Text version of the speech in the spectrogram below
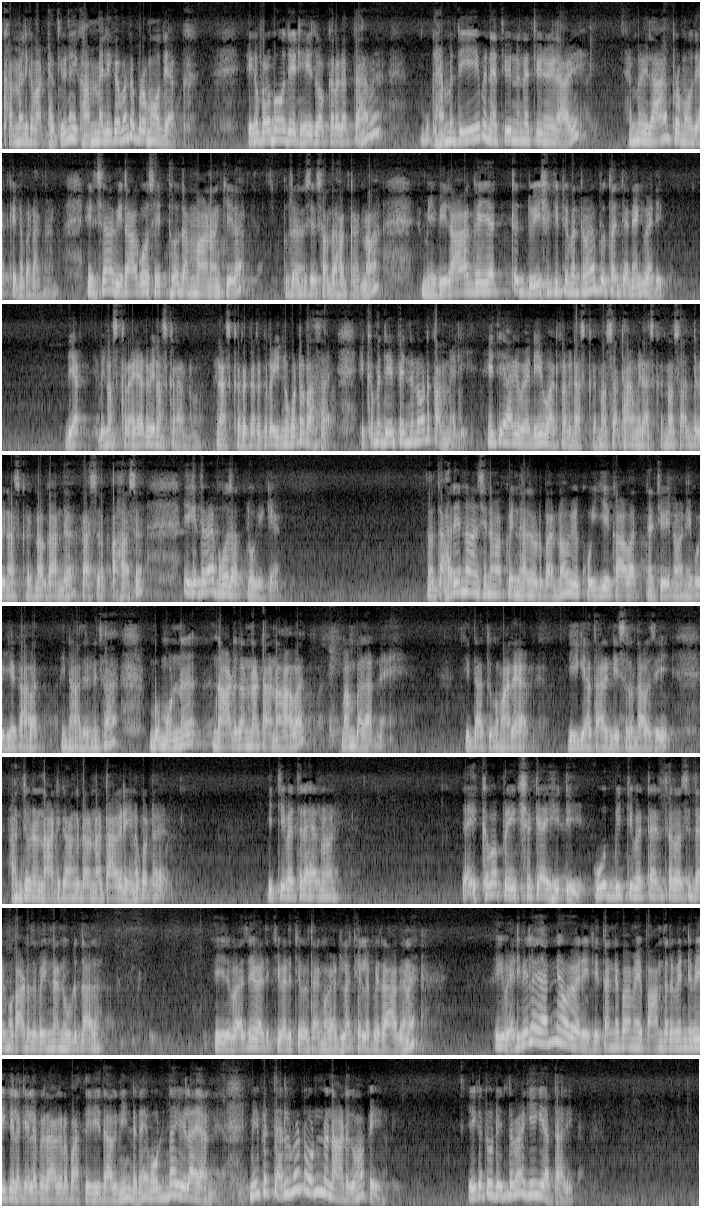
කම්මැලිකමක් ඇති වෙන ඒ කම්මැලිකමට ප්‍රමෝදයක්. ඒක ප්‍රමෝදයට හේතුවක් කරගත්තාම හැමදේම නැති වෙන නැති වෙන වෙලාවේ හැම වෙලාවෙම ප්‍රමෝදයක් එන්න පටන් ගන්නවා. ඒ නිසා විරාගෝ සෙට්ඨෝ ධම්මාණං කියලා බුදුරජාණන්සේ සඳහන් කරනවා. මේ විරාගයට ද්වේෂ කිටීම තමයි පුතඥයාගේ වැඩේ. දෙයක් වෙනස් කරායට වෙනස් කරනවා. වෙනස් කර කර කර ඉන්නකොට රසයි. එකම දේ පෙන්නනකොට කම්මැලි. ඉතින් යාගේ වැඩේ වර්ණ වෙනස් කරනවා, සටහන් වෙනස් කරනවා, ශබ්ද වෙනස් කරනවා, ගන්ධ, රස, පහස. ඒක තමයි පොහොසත් ලෝකේ කියන්නේ. තහරින වංශනමක් වෙන්න හදනකොට බලනවා මේ කොයි එකාවත් නැති වෙනවනේ කොයි එකාවත් විනාශ වෙන නිසා ඔබ මොන නාටකම් නටන ආවත් මම බලන්නේ නැහැ. සිද්ධාර්ථ කුමාරයා ගීගී අතාරින්න ඉස්සලා දවසේ අන්තිමට නාටිකාංගට නටාගෙන එනකොට පිටි පැත්තට හැරෙනවනේ. දැන් එකම ප්‍රේක්ෂකයා හිටියේ. ඌත් පිටි පැත්ත හැරිලා පස්සේ දැන් කාටද පෙන්නන්නේ උඩ දාලා. ඊට පස්සේ වැඩිචි වැඩිචි වල තංග වැඩලා කෙල පෙරාගෙන ඒක වැඩි වෙලා යන්නේ ඔය වැඩේට. හිතන්න එපා මේ පාන්දර වෙන්න වෙයි කියලා කෙල පෙරාගෙන පස්සේ ඉලි දාගෙන ඉන්න නෑ. පොඩ්ඩයි වෙලා යන්නේ. මේ පැත්ත හැරෙනකොට ඔන්න නාටකම පේනවා. ඒකට උඩින් තමයි ගීගී අතාරින්නේ.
